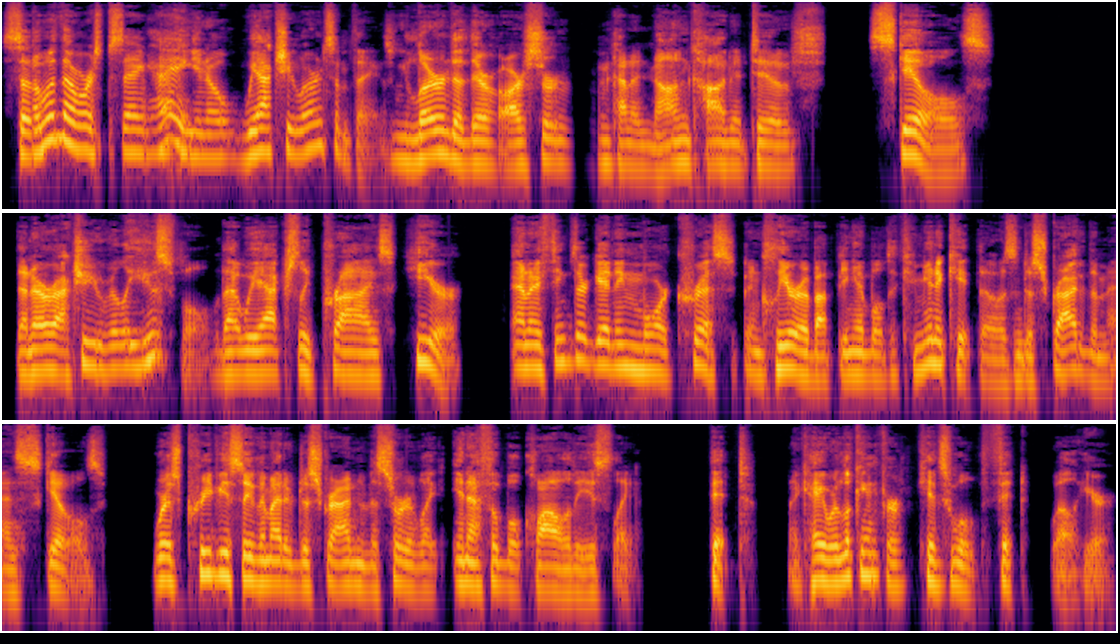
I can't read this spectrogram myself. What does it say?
Some of them were saying, Hey, you know, we actually learned some things. We learned that there are certain kind of non-cognitive skills that are actually really useful that we actually prize here. And I think they're getting more crisp and clear about being able to communicate those and describe them as skills. Whereas previously they might have described them as sort of like ineffable qualities like fit. Like, Hey, we're looking for kids who will fit well here.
